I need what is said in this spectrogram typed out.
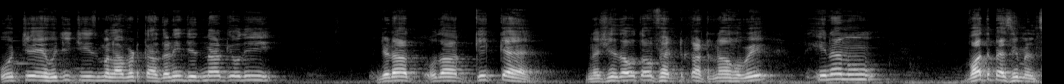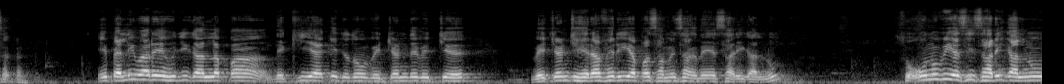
ਉਹ 'ਚ ਇਹੋ ਜੀ ਚੀਜ਼ ਮਿਲਾਵਟ ਕਰ ਦੇਣੀ ਜਿਸ ਨਾਲ ਕਿ ਉਹਦੀ ਜਿਹੜਾ ਉਹਦਾ ਕਿੱਕ ਹੈ, ਨਸ਼ੇ ਦਾ, ਉਹ ਤਾਂ ਇਫੈਕਟ ਘੱਟ ਨਾ ਹੋਵੇ, ਤੇ ਇਹਨਾਂ ਨੂੰ ਵੱਧ ਪੈਸੇ ਮਿਲ ਸਕਣ। ਇਹ ਪਹਿਲੀ ਵਾਰ ਇਹੋ ਜੀ ਗੱਲ ਆਪਾਂ ਦੇਖੀ ਹੈ ਕਿ ਜਦੋਂ ਵੇਚਣ ਦੇ ਵਿੱਚ, ਵੇਚਣ 'ਚ ਹੇਰਾਫੇਰੀ ਆਪਾਂ ਸਮਝ ਸਕਦੇ ਹਾਂ ਇਸ ਸਾਰੀ ਗੱਲ ਨੂੰ। ਸੋ ਉਹਨੂੰ ਵੀ ਅਸੀਂ ਸਾਰੀ ਗੱਲ ਨੂੰ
